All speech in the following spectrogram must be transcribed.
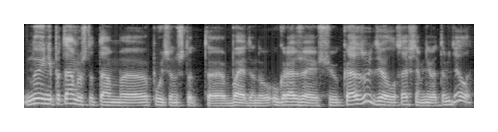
Ну и не потому, что там э, Путин что-то Байдену угрожающую козу делал, совсем не в этом дело,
